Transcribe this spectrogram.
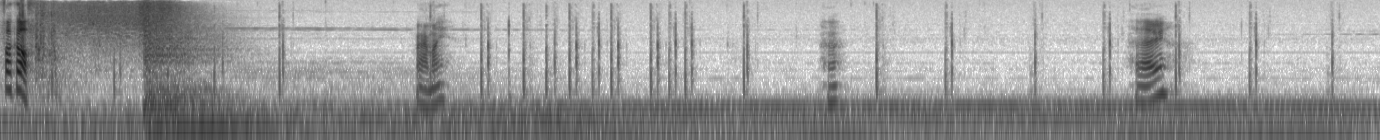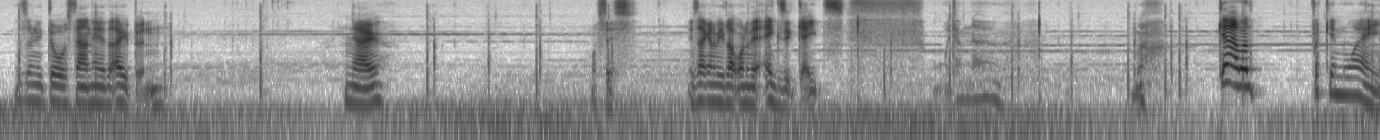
Fuck off! Where am I? Huh? Hello? Is there any doors down here that open? No. What's this? Is that going to be like one of the exit gates? Get out of the freaking way.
